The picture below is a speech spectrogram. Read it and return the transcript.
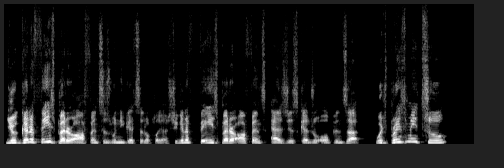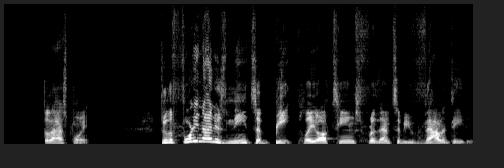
You're going to face better offenses when you get to the playoffs. You're going to face better offense as your schedule opens up, which brings me to the last point. Do the 49ers need to beat playoff teams for them to be validated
